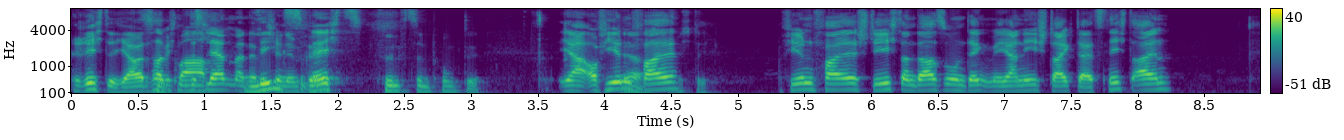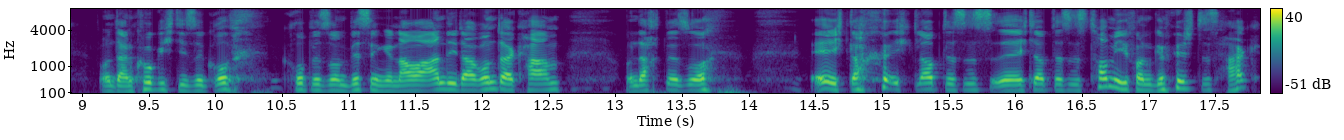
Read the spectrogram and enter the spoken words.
Richtig, ja, aber das, ich, das lernt man nämlich Links, in dem Film. rechts, 15 Punkte. Ja, auf jeden ja, Fall. Richtig. Auf jeden Fall stehe ich dann da so und denke mir, ja, nee, steig da jetzt nicht ein. Und dann gucke ich diese Gruppe, Gruppe so ein bisschen genauer an, die da runterkam und dachte mir so, ey, ich glaube, ich glaub, das ist, äh, ich glaube, das ist Tommy von Gemischtes Hack.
